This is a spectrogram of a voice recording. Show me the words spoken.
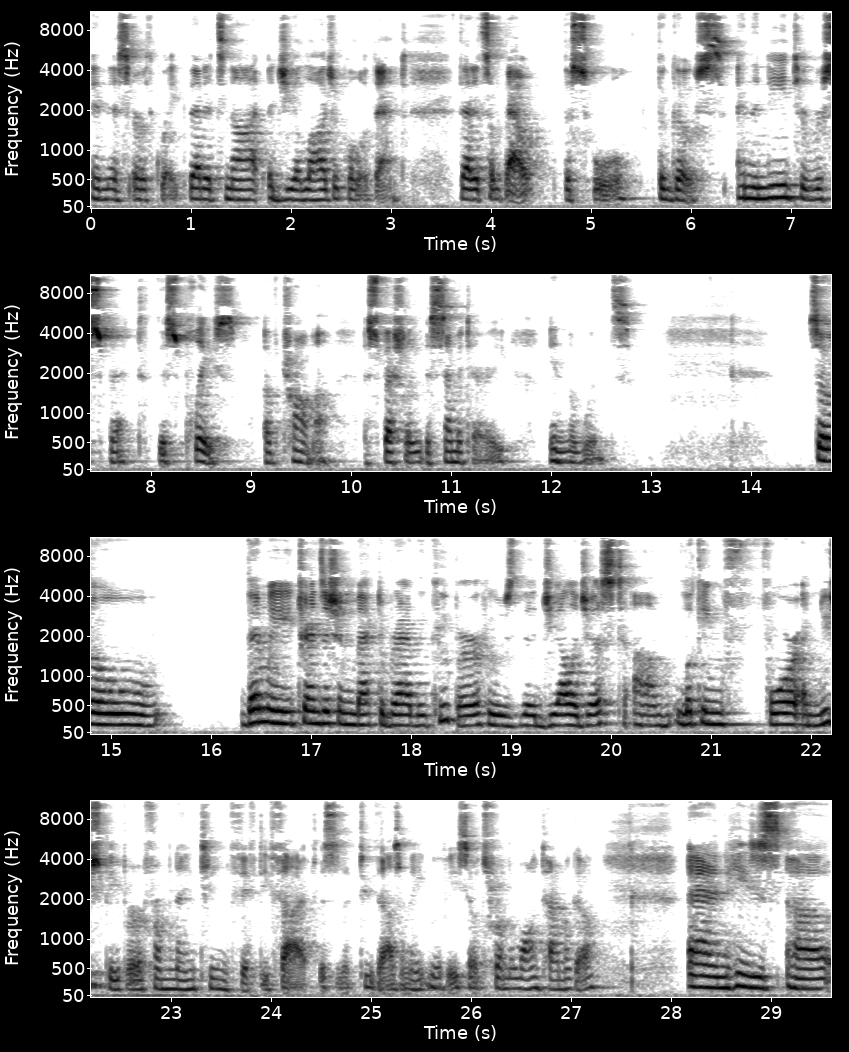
in this earthquake, that it's not a geological event, that it's about the school, the ghosts, and the need to respect this place of trauma, especially the cemetery in the woods. So then we transition back to Bradley Cooper, who's the geologist um, looking for a newspaper from 1955. This is a 2008 movie, so it's from a long time ago. And he's uh,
